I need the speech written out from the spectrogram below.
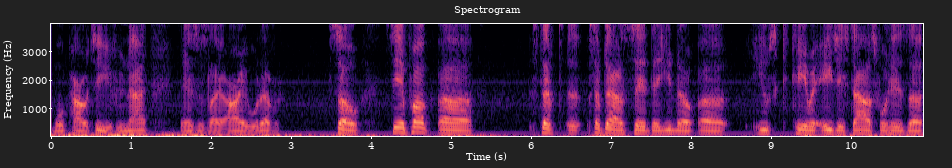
more power to you. If you're not, then it's just like all right, whatever. So CM Punk uh, stepped uh, stepped down and said that you know uh, he was came at AJ Styles for his uh,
